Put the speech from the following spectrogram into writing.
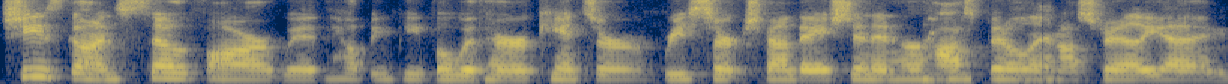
she's gone so far with helping people with her cancer research foundation and her mm-hmm. hospital in Australia. And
